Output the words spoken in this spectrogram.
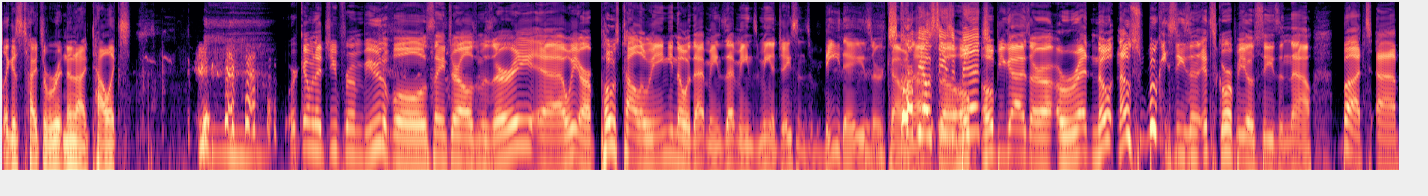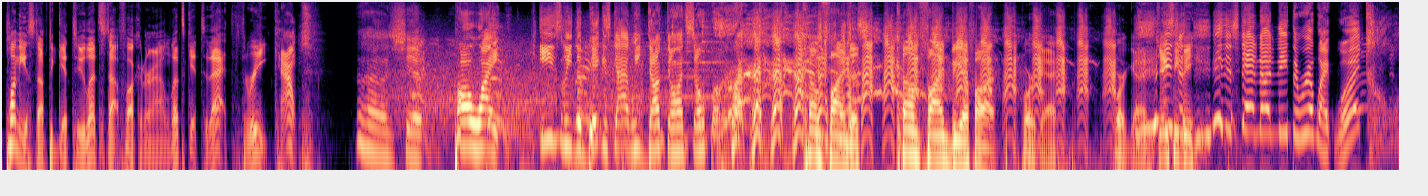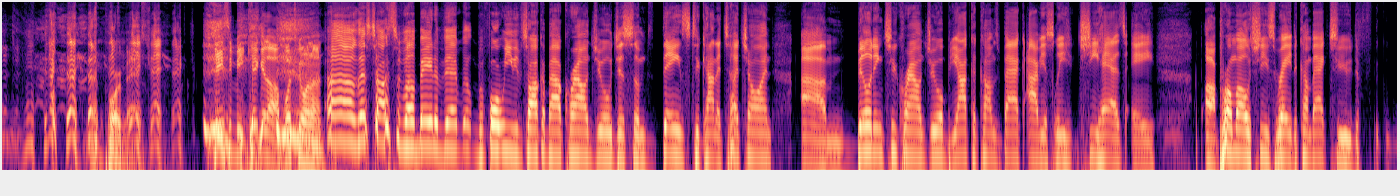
Like his tights are written in italics. We're coming at you from beautiful St. Charles, Missouri. Uh, we are post Halloween. You know what that means? That means me and Jason's B days are coming. Scorpio up. season, so hope, bitch. Hope you guys are uh, red. No, no spooky season. It's Scorpio season now. But uh, plenty of stuff to get to. Let's stop fucking around. Let's get to that three count. no. Oh shit. Paul White, easily the biggest guy we dunked on so far. Come find us. Come find BFR. Poor guy. Poor guy. He JCB. just, he just standing underneath the rim like, what? That poor bastard. JCB, kick it off. What's going on? Uh, let's talk some uh, main event before we even talk about Crown Jewel. Just some things to kind of touch on. Um, building to Crown Jewel. Bianca comes back. Obviously, she has a uh, promo. She's ready to come back to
